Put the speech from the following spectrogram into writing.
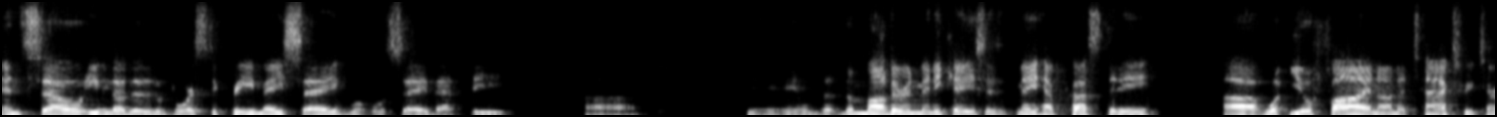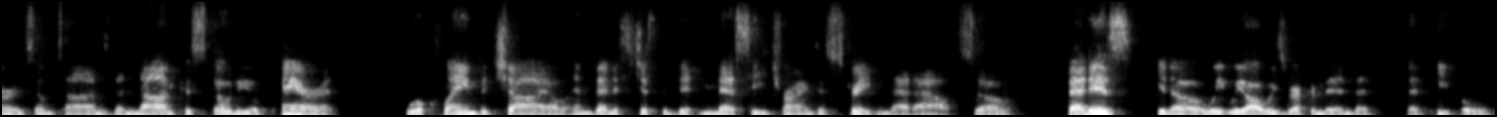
And so, even though the divorce decree may say, what we'll say that the uh, the, the mother in many cases may have custody. Uh, what you'll find on a tax return sometimes, the non-custodial parent will claim the child. And then it's just a bit messy trying to straighten that out. So that is, you know, we, we always recommend that that people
